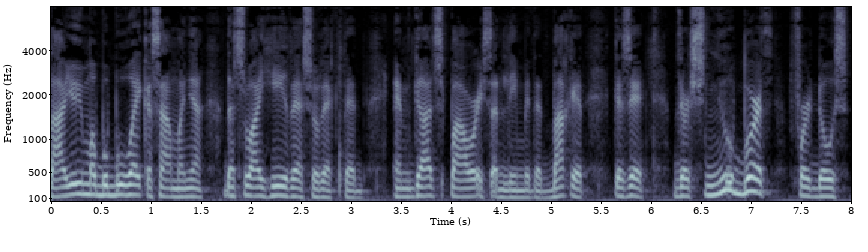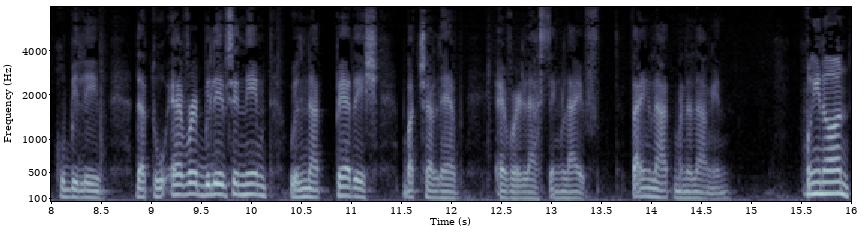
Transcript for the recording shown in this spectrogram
tayo'y mabubuhay kasama niya. That's why He resurrected. And God's power is unlimited. Bakit? Kasi there's new birth for those who believe. That whoever believes in Him will not perish but shall have everlasting life. Tayong lahat manalangin. Panginoon,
